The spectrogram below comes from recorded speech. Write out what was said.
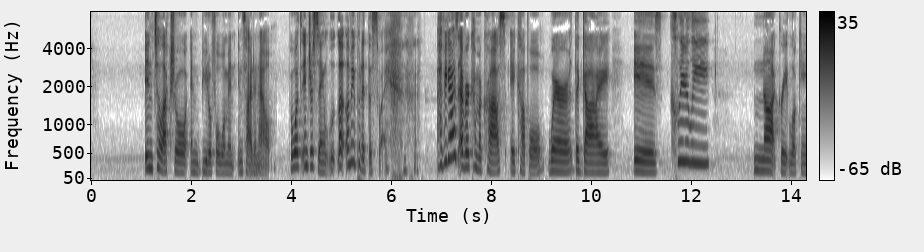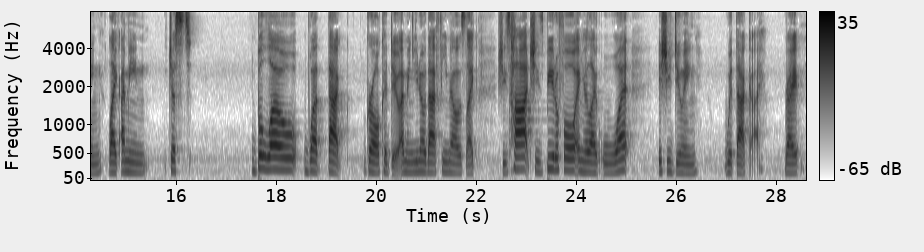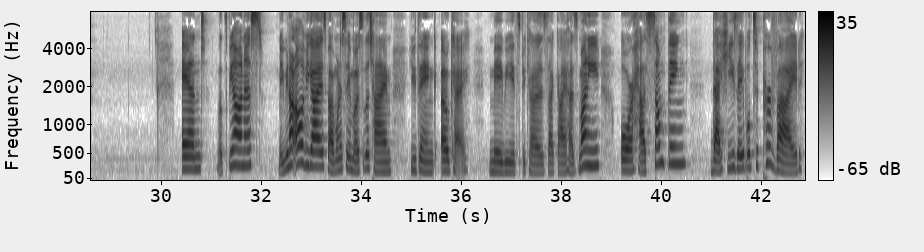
intellectual and beautiful woman inside and out. But what's interesting, let me put it this way. Have you guys ever come across a couple where the guy is clearly not great looking? Like, I mean, just below what that girl could do. I mean, you know, that female is like, she's hot, she's beautiful, and you're like, what is she doing with that guy? Right? And let's be honest, maybe not all of you guys, but I want to say most of the time, you think, okay, maybe it's because that guy has money or has something that he's able to provide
